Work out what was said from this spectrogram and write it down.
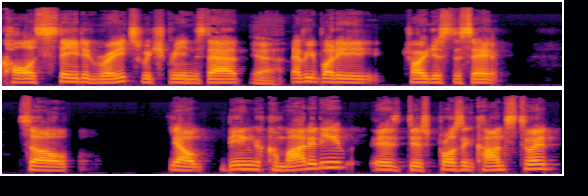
call stated rates, which means that yeah. everybody charges the same. So, you know, being a commodity is there's pros and cons to it.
